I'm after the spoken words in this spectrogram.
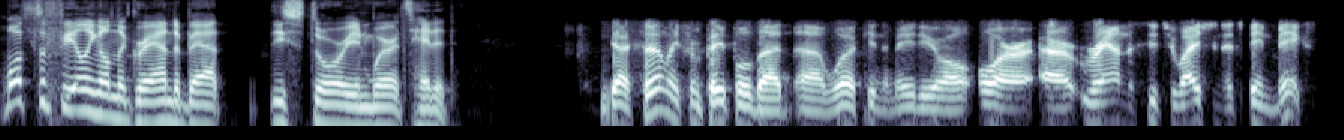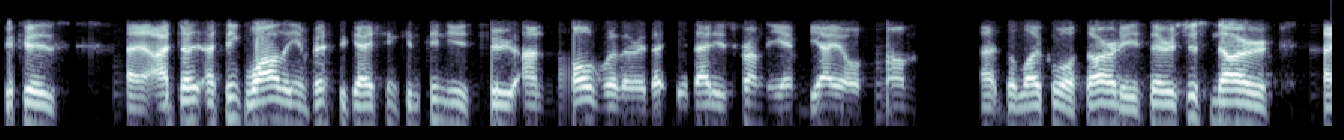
what's the feeling on the ground about this story and where it's headed? Yeah, certainly from people that uh, work in the media or, or around the situation, it's been mixed because uh, I, I, think while the investigation continues to unfold, whether that, that is from the NBA or from uh, the local authorities, there is just no uh,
